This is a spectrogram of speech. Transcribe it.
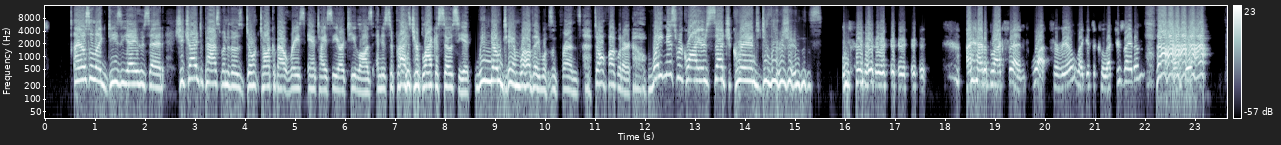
I also like DZA who said she tried to pass one of those don't talk about race anti CRT laws and is surprised her black associate. We know damn well they wasn't friends. Don't fuck with her. Whiteness requires such grand delusions. I had a black friend. What, for real? Like it's a collector's item?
